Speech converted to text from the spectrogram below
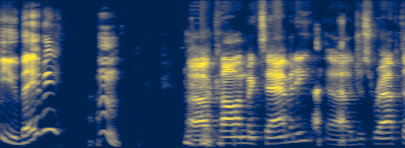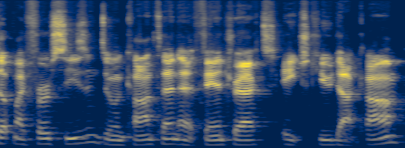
you, baby. Hmm. Uh, Colin McTammany uh, just wrapped up my first season doing content at fantraxhq.com.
